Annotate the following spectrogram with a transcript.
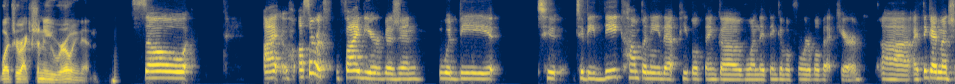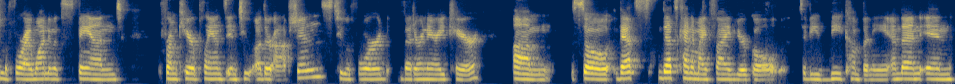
what direction are you rowing in? So I, I'll start with five year vision would be to to be the company that people think of when they think of affordable vet care. Uh, I think I mentioned before I want to expand from care plans into other options to afford veterinary care. Um, so that's that's kind of my five year goal to be the company, and then in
